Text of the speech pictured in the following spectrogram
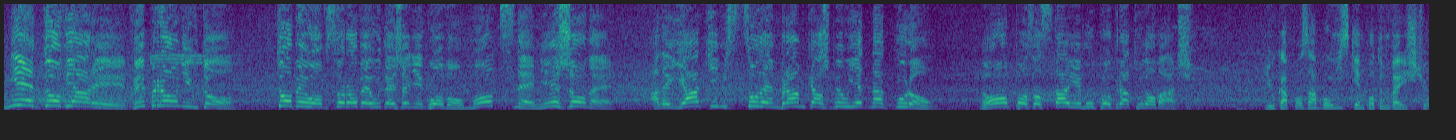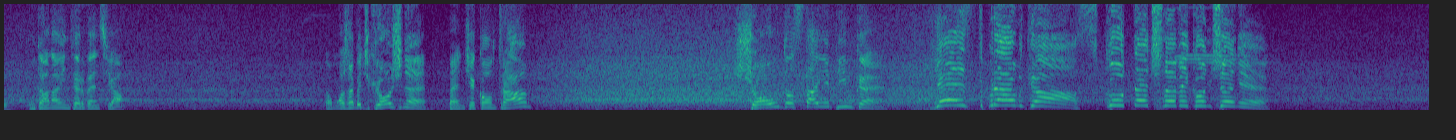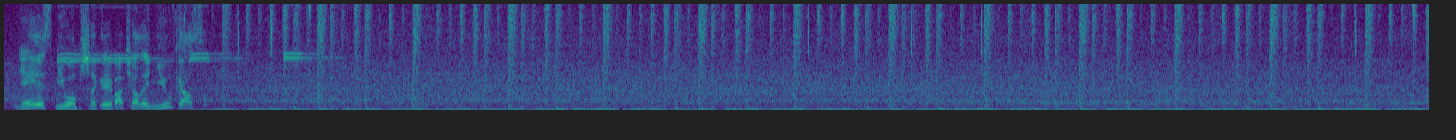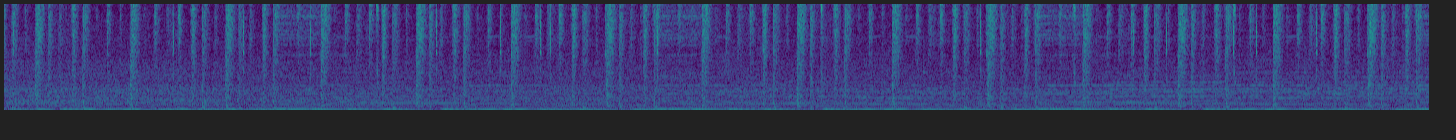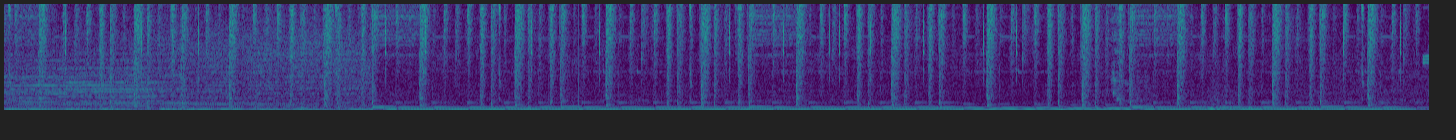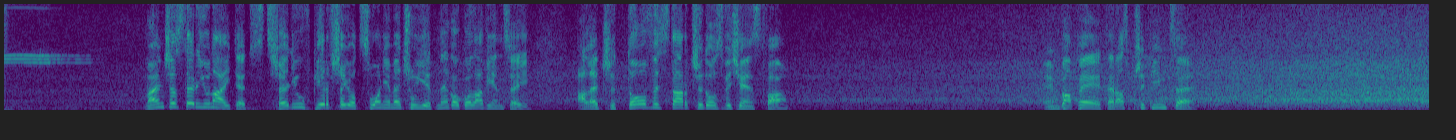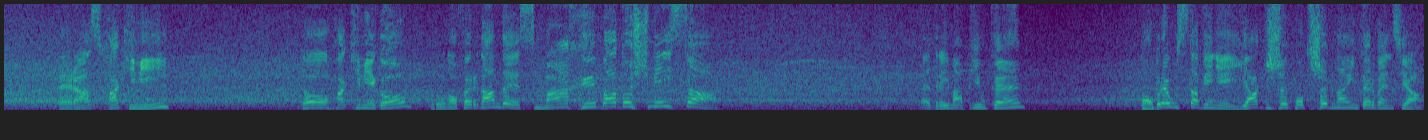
Nie do wiary! Wybronił to! To było wzorowe uderzenie głową. Mocne, mierzone. Ale jakimś cudem bramkarz był jednak górą. No, pozostaje mu pogratulować. Piłka poza boiskiem po tym wejściu. Udana interwencja. To może być groźne. Będzie kontra. Show dostaje piłkę. Jest bramka! Skuteczne wykończenie! Nie jest miło przegrywać, ale Newcastle... Manchester United strzelił w pierwszej odsłonie meczu jednego gola więcej. Ale czy to wystarczy do zwycięstwa? Mbappé teraz przy piłce. Teraz Hakimi. Do Hakimiego. Bruno Fernandes ma chyba dość miejsca. Pedri ma piłkę. Dobre ustawienie, jakże potrzebna interwencja.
